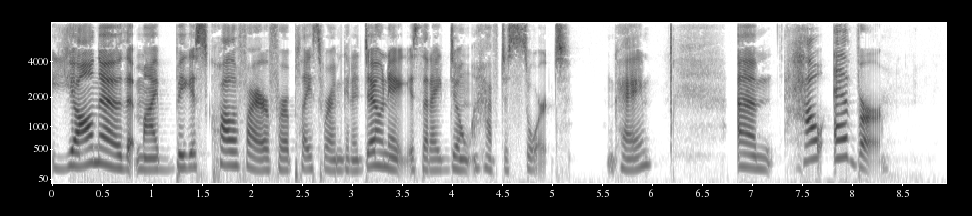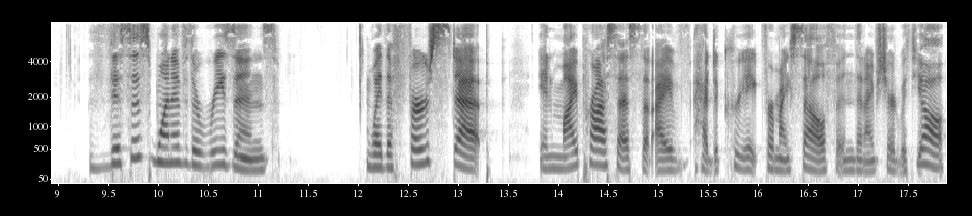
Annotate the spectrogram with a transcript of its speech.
y'all know that my biggest qualifier for a place where i'm going to donate is that i don't have to sort okay? Um however this is one of the reasons why the first step in my process that I've had to create for myself and then I've shared with y'all,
